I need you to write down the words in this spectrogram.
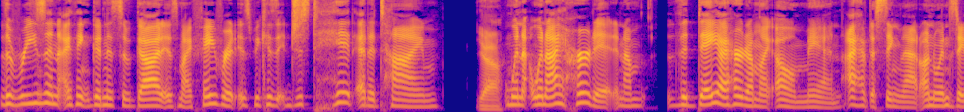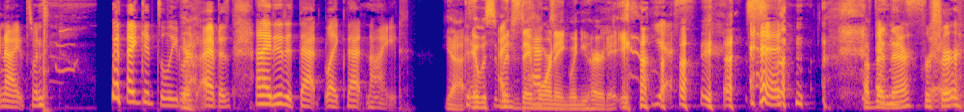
the reason I think "Goodness of God" is my favorite is because it just hit at a time Yeah. when when I heard it, and I'm the day I heard, it, I'm like, oh man, I have to sing that on Wednesday nights when when I get to lead Yeah. worship. I have to, and I did it that like that night. Yeah. 'Cause It was I Wednesday had to. morning when you heard it. Yes. yes. And- I've been and there for so, sure.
